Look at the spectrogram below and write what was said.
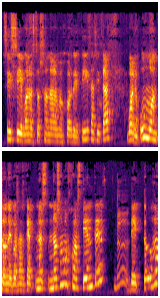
Sí, sí, bueno, estos son a lo mejor de tizas y tal. Bueno, un montón de cosas que no, no somos conscientes de todo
